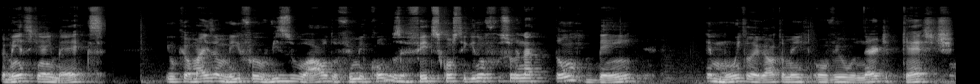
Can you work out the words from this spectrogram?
Também assisti em IMAX. E o que eu mais amei foi o visual do filme, como os efeitos conseguiram funcionar tão bem. É muito legal também ouvir o Nerdcast,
